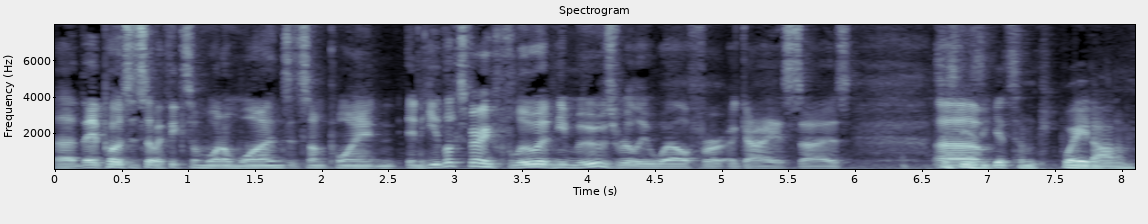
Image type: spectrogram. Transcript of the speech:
uh, they posted so I think, some one on ones at some point, and, and, he looks very fluid. He moves really well for a guy his size. Just um, needs to um, get some weight on him.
